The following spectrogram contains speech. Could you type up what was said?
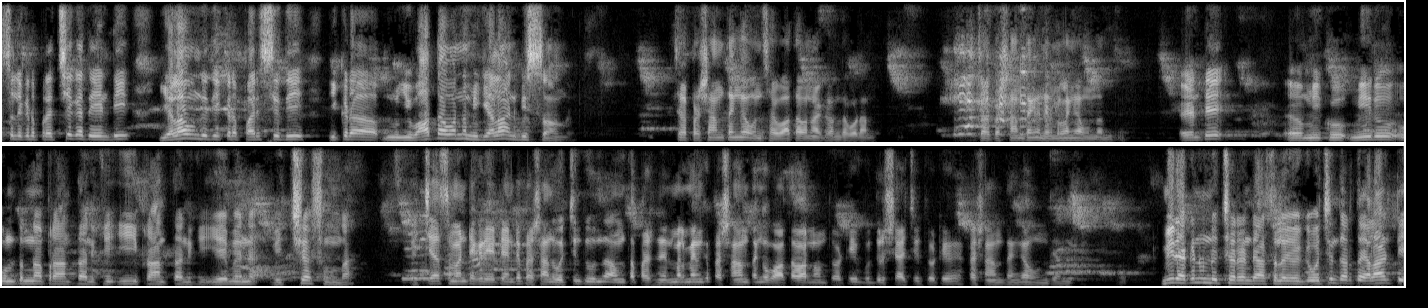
అసలు ఇక్కడ ప్రత్యేకత ఏంటి? ఎలా ఉంది ఇక్కడ పరిస్థితి? ఇక్కడ ఈ వాతావరణం మీకు ఎలా అనిపిస్తా ఉంది చాలా ప్రశాంతంగా ఉంది సార్ వాతావరణం అక్కడంతా కూడా చాలా ప్రశాంతంగా నిర్మలంగా ఉందండి. అంటే మీకు మీరు ఉంటున్న ప్రాంతానికి ఈ ప్రాంతానికి ఏమైనా వ్యత్యాసం ఉందా? వ్యత్యాసం అంటే ఇక్కడ ఏంటంటే ప్రశాంతం వచ్చిన ఉంది. అంతా నిర్మలమైన ప్రశాంతంగా వాతావరణం తోటి బుద్ధుడి స్టాచ్యూ తోటి ప్రశాంతంగా ఉంది అంత. మీరు ఎక్కడి నుండి వచ్చారండి? అసలు వచ్చిన తర్వాత ఎలాంటి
